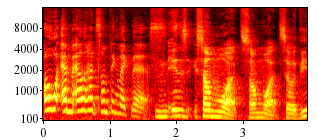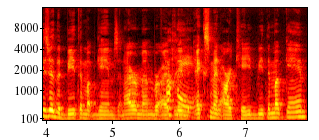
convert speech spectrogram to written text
Oh, ML had something like this. In, somewhat, somewhat. So these are the beat 'em up games, and I remember I played Okay. X Men Arcade beat 'em up game.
